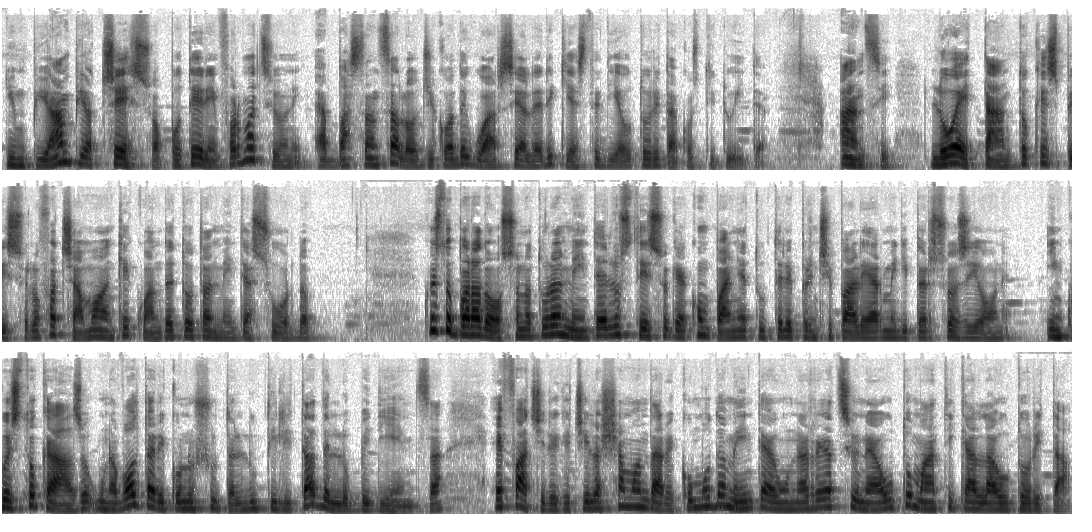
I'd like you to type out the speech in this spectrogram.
di un più ampio accesso a potere e informazioni, è abbastanza logico adeguarsi alle richieste di autorità costituite. Anzi, lo è tanto che spesso lo facciamo anche quando è totalmente assurdo. Questo paradosso naturalmente è lo stesso che accompagna tutte le principali armi di persuasione. In questo caso, una volta riconosciuta l'utilità dell'obbedienza, è facile che ci lasciamo andare comodamente a una reazione automatica all'autorità.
